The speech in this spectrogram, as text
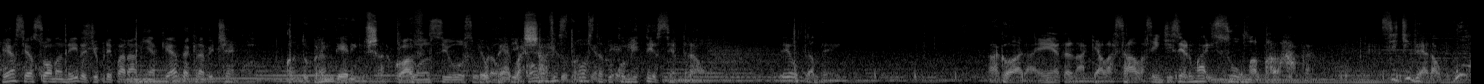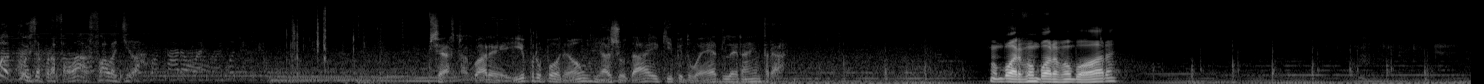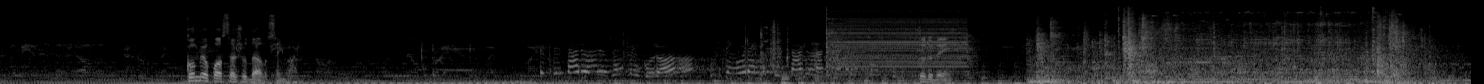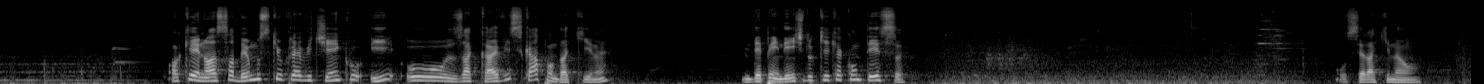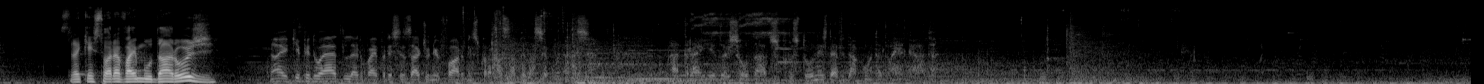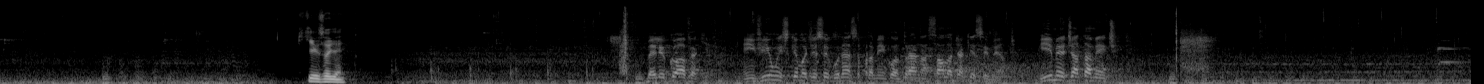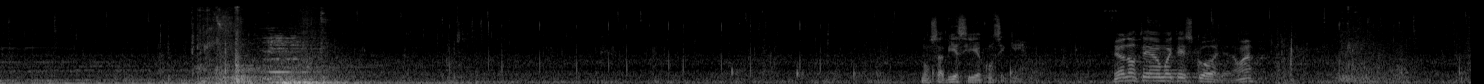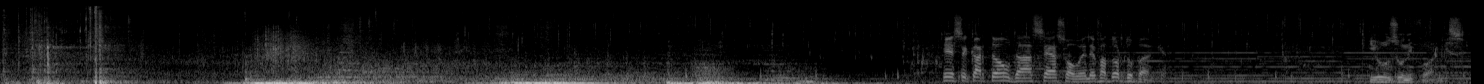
Essa é a sua maneira de preparar minha queda, Kravchenko? Quando prenderem o ansioso eu para pego a chave do resposta bunker do dele. Comitê Central. Eu também. Agora entra naquela sala sem dizer mais uma palavra. Se tiver alguma coisa pra falar, fala de lá. Certo, agora é ir pro porão e ajudar a equipe do Edler a entrar. Vambora, vambora, vambora. Como eu posso ajudá-lo, senhor? Secretário adjunto Igorov, o senhor é necessário na Câmara de Tudo bem. Ok, nós sabemos que o Kravchenko e o Zakaev escapam daqui, né? Independente do que que aconteça. Ou será que não? Será que a história vai mudar hoje? A equipe do Edler vai precisar de uniformes para passar pela segurança. Atrair dois soldados pros túneis deve dar conta do recado. que é isso aqui? Belikov aqui. Envie um esquema de segurança para me encontrar na sala de aquecimento. Imediatamente. Não sabia se ia conseguir. Eu não tenho muita escolha, não é? Esse cartão dá acesso ao elevador do bunker. E os uniformes?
